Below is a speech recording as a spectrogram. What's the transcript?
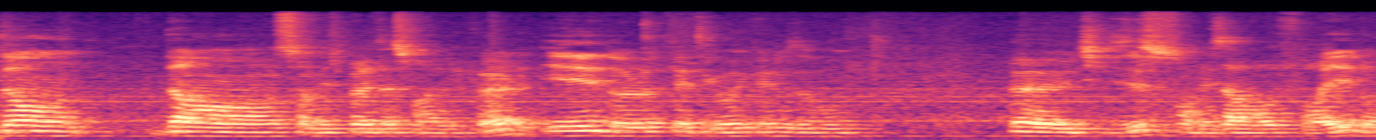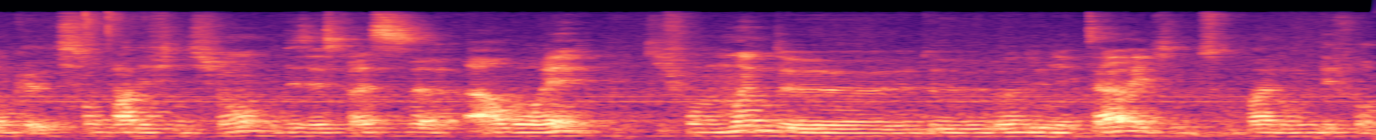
dans, dans son exploitation agricole. Et dans l'autre catégorie que nous avons euh, utilisés, ce sont les arbres de forêt, donc, euh, qui sont par définition des espaces euh, arborés qui font moins de, de, de demi hectares et qui ne sont pas donc des forêts.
